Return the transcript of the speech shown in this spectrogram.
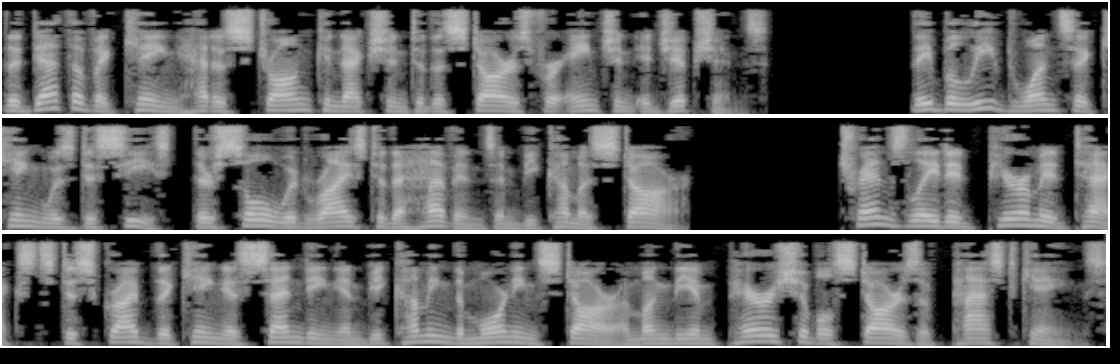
The death of a king had a strong connection to the stars for ancient Egyptians. They believed once a king was deceased, their soul would rise to the heavens and become a star. Translated pyramid texts describe the king ascending and becoming the morning star among the imperishable stars of past kings.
